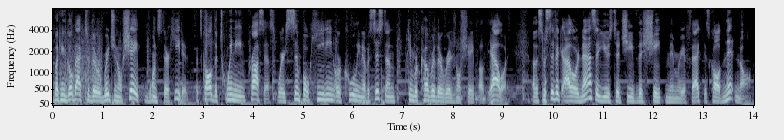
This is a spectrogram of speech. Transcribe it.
but can go back to their original shape once they're heated. It's called the twinning process, where simple heating or cooling of a system can recover the original shape of the alloy. Now, the specific alloy NASA used to achieve this shape memory effect is called nitinol,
